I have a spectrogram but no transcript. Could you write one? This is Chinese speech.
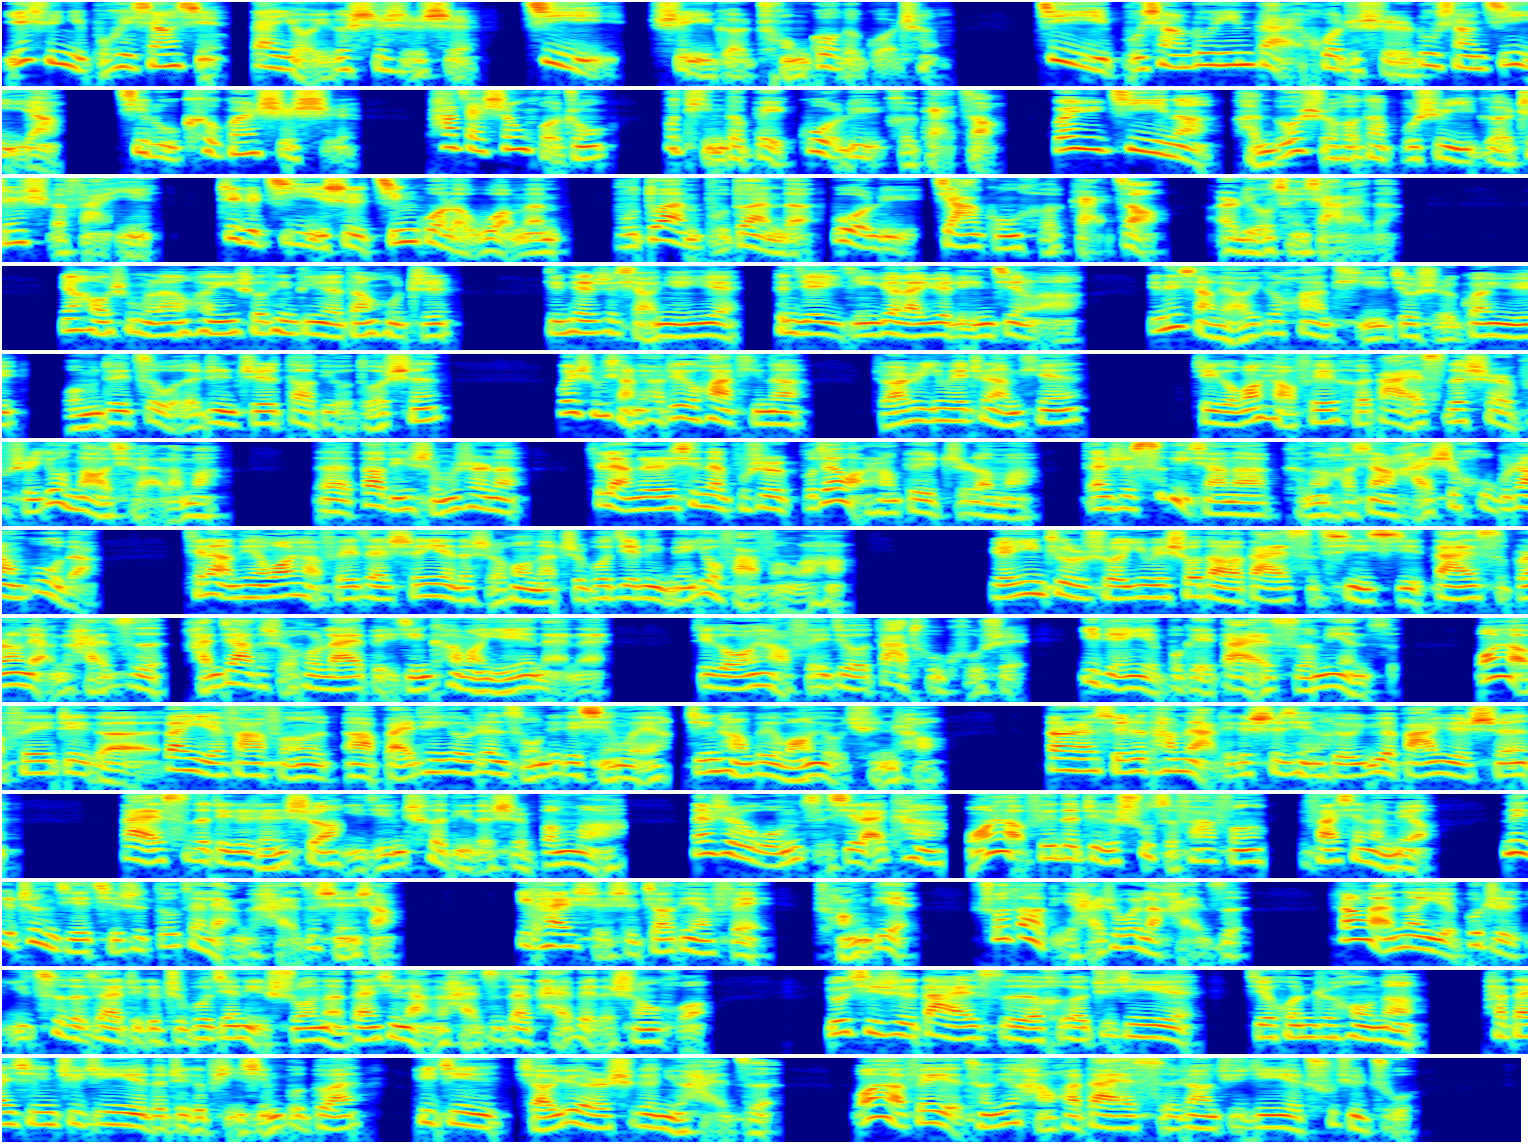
也许你不会相信，但有一个事实是，记忆是一个重构的过程。记忆不像录音带或者是录像机一样记录客观事实，它在生活中不停地被过滤和改造。关于记忆呢，很多时候它不是一个真实的反应，这个记忆是经过了我们不断不断的过滤、加工和改造而留存下来的。你好，我是木兰，欢迎收听订阅当户知。今天是小年夜，春节已经越来越临近了啊。今天想聊一个话题，就是关于我们对自我的认知到底有多深。为什么想聊这个话题呢？主要是因为这两天，这个汪小菲和大 S 的事儿不是又闹起来了吗？呃，到底是什么事儿呢？这两个人现在不是不在网上对峙了吗？但是私底下呢，可能好像还是互不让步的。前两天汪小菲在深夜的时候呢，直播间里面又发疯了哈。原因就是说，因为收到了大 S 的信息，大 S 不让两个孩子寒假的时候来北京看望爷爷奶奶，这个汪小菲就大吐苦水，一点也不给大 S 的面子。汪小菲这个半夜发疯啊，白天又认怂这个行为啊，经常被网友群嘲。当然，随着他们俩这个事情就越扒越深，大 S 的这个人设已经彻底的是崩了啊。但是我们仔细来看，汪小菲的这个数次发疯，你发现了没有？那个症结其实都在两个孩子身上。一开始是交电费、床垫，说到底还是为了孩子。张兰呢，也不止一次的在这个直播间里说呢，担心两个孩子在台北的生活，尤其是大 S 和鞠婧祎。结婚之后呢，他担心鞠婧祎的这个品行不端，毕竟小月儿是个女孩子。汪小菲也曾经喊话大 S，让鞠婧祎出去住。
